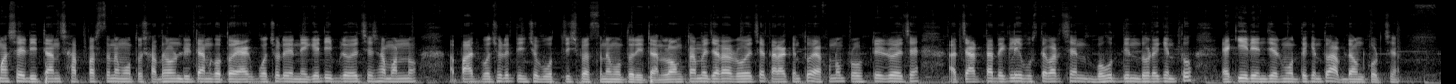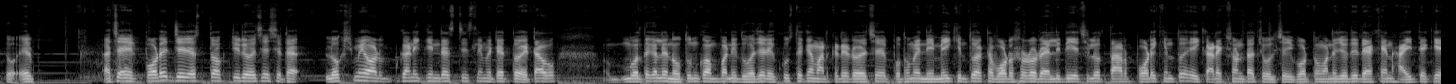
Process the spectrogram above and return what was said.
মাসে রিটার্ন সাত পার্সেন্টের মতো, সাধারণ রিটার্ন গত এক বছরে নেগেটিভ রয়েছে সামান্য, আর পাঁচ বছরে তিনশো বত্রিশ পার্সেন্টের মতো রিটার্ন লং টার্মে যারা রয়েছে, তারা কিন্তু এখনও প্রফিটেড রয়েছে। আর চারটা দেখলেই বুঝতে পারছেন, বহুত দিন ধরে কিন্তু একই রেঞ্জের মধ্যে কিন্তু আপ ডাউন করছে। তো এর আচ্ছা এর পরের যে স্টকটি রয়েছে সেটা লক্ষ্মী অর্গানিক ইন্ডাস্ট্রিজ লিমিটেড, তো এটাও বলতে গেলে নতুন কোম্পানি দু হাজার একুশ থেকে মার্কেটে রয়েছে। প্রথমে নেমেই কিন্তু একটা বড় সড়ো র্যালি দিয়েছিল, তারপরে কিন্তু এই কারেকশনটা চলছে। এই বর্তমানে যদি দেখেন হাই থেকে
